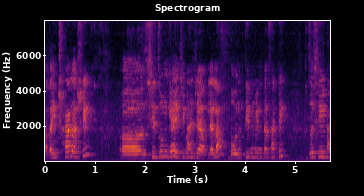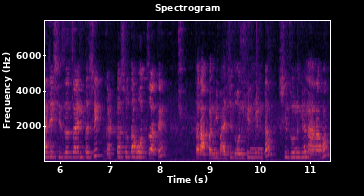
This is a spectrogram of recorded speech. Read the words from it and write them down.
आता ही छान अशी शिजून घ्यायची भाजी आपल्याला दोन तीन मिनटासाठी. जशी भाजी शिजत जाईल तशी घट्टसुद्धा होत जाते. तर आपण ही भाजी दोन तीन मिनटं शिजून घेणार आहोत.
